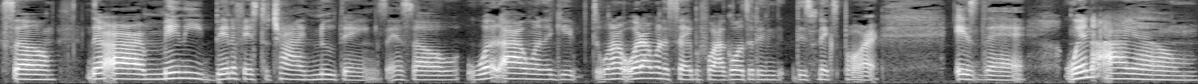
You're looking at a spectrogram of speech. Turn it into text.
so there are many benefits to trying new things, and so what I want to get to, what I want to say before I go into the, this next part is that when I am um,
